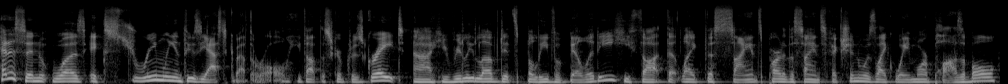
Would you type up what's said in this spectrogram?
Hedison was extremely enthusiastic about the role. He thought the script was great. Uh, he really loved its believability. He thought that like the science part of the science fiction was like way more plausible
